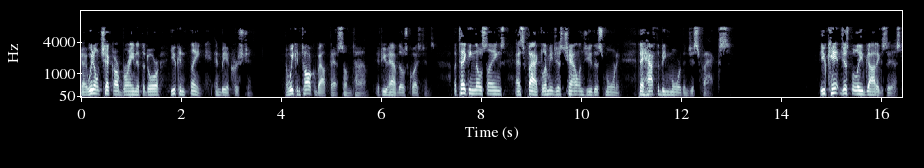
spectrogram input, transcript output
Okay, we don't check our brain at the door. You can think and be a Christian. And we can talk about that sometime if you have those questions. But taking those things as fact, let me just challenge you this morning. They have to be more than just facts. You can't just believe God exists.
